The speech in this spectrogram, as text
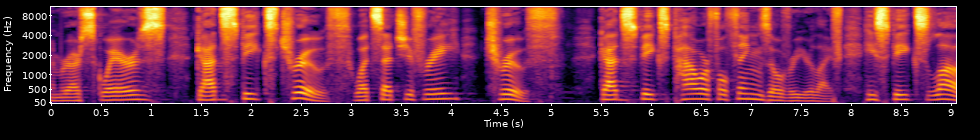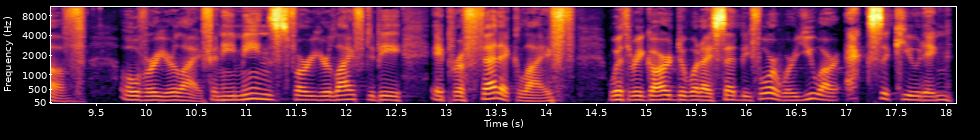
Remember our squares? God speaks truth. What sets you free? Truth. God speaks powerful things over your life. He speaks love over your life. And He means for your life to be a prophetic life with regard to what I said before, where you are executing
